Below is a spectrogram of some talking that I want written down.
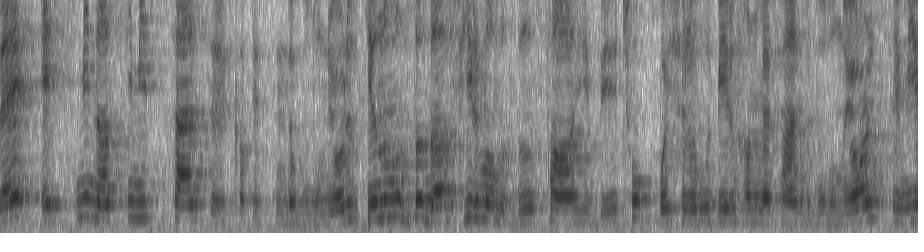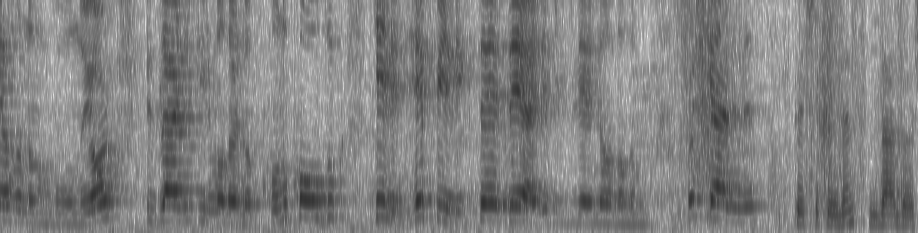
ve Esmina Simit Center kafesinde bulunuyoruz. Yanımızda da firmamızın sahibi, çok başarılı bir hanımefendi bulunuyor. Semiye Hanım bulunuyor. Bizler de firmalarına konuk olduk. Gelin hep birlikte değerli bilgilerini alalım. Hoş geldiniz. Teşekkür ederim. Sizler de hoş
